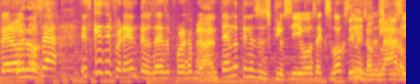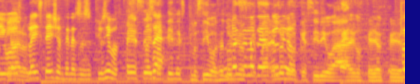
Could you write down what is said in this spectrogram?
Pero, o sea, es que es diferente. O sea, por ejemplo, ah. Nintendo tiene sus exclusivos, Xbox tiene sus exclusivos, PlayStation tiene sus exclusivos. PC no tiene exclusivos. Es lo, único que, es lo único que sí digo, ah, algo que yo creo.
